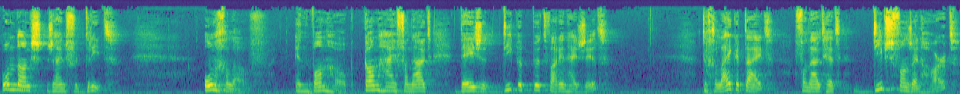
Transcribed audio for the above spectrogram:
ondanks zijn verdriet, ongeloof en wanhoop, kan hij vanuit deze diepe put waarin hij zit, tegelijkertijd vanuit het diepst van zijn hart,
